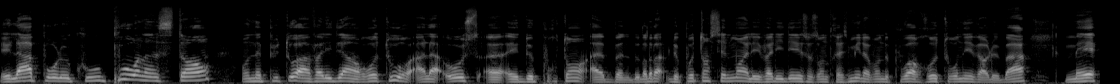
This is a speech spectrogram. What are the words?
Et là pour le coup, pour l'instant, on est plutôt à valider un retour à la hausse euh, et de pourtant ben, de potentiellement aller valider les 73 000 avant de pouvoir retourner vers le bas. Mais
